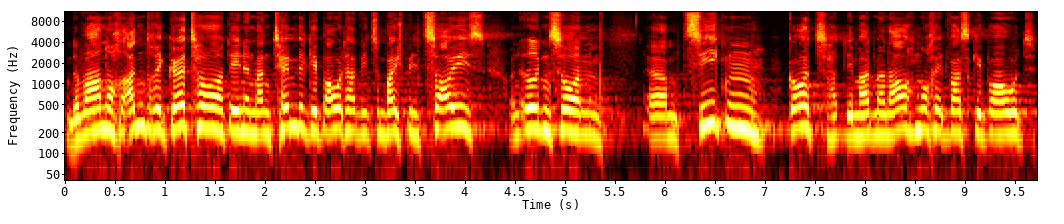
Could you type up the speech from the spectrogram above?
Und da waren noch andere Götter, denen man Tempel gebaut hat, wie zum Beispiel Zeus und irgend so ein ähm, Ziegengott, dem hat man auch noch etwas gebaut.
